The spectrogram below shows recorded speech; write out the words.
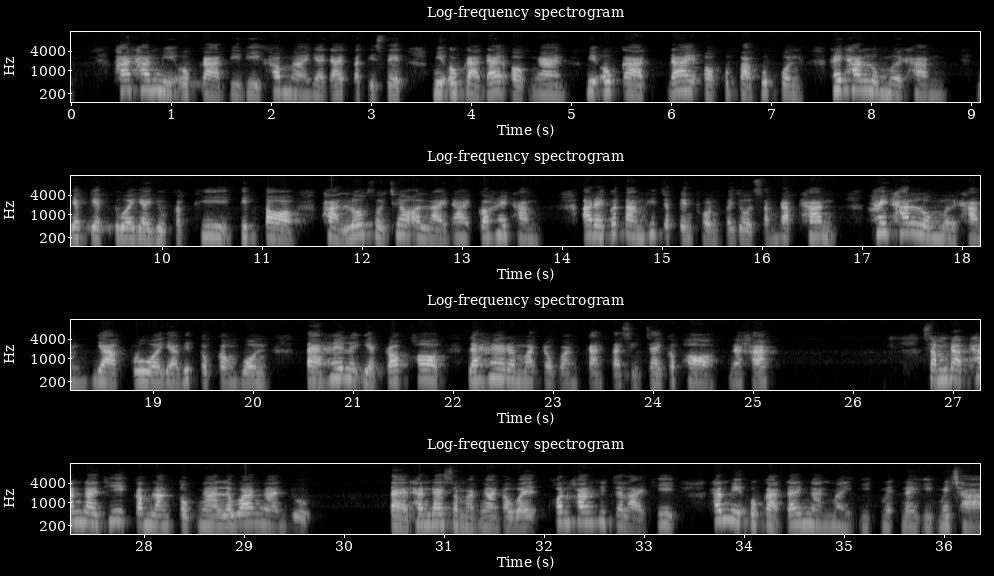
ถ้าท่านมีโอกาสดีๆ เข้ามาอย่าได้ปฏิเสธ มีโอกาสได้ออกงาน มีโอกาสได้ออกพบปะผู้คน ให้ท่านลงมือทำอย่าเก็บตัวอย่าอยู่กับที่ติดต่อผ่านโลกโซเชียลออนไลน์ได้ก็ให้ทำอะไรก็ตามที่จะเป็นผลประโยชน์สำหรับท่าน ให้ท่านลงมือทำอย่ากลัวอย่าวิตกกังวล แต่ให้ละเอียดรอบคอบ และให้ระมัดระวังการตัดสินใจก็พอนะคะสำหรับท่านใดที่กำลังตกงานและว่างงานอยู่ แต่ท่านได้สมัครงานเอาไว้ค่อนข้างที่จะหลายที่ ท่านมีโอกาสได้งานใหม่อีกในอีกไม่ช้า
